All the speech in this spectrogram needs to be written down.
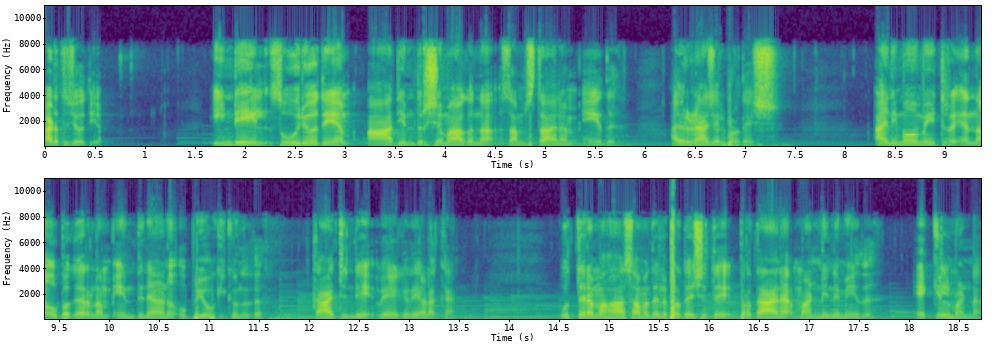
അടുത്ത ചോദ്യം. ഇന്ത്യയിൽ സൂര്യോദയം ആദ്യം ദൃശ്യമാകുന്ന സംസ്ഥാനം ഏത്? അരുണാചൽ പ്രദേശ്. അനിമോമീറ്റർ എന്ന ഉപകരണം എന്തിനാണ് ഉപയോഗിക്കുന്നത്? കാറ്റിന്റെ വേഗത അളക്കാൻ. ഉത്തര മഹാസമതല പ്രദേശത്തെ പ്രധാന മണ്ണിനുമേത് എക്കൽ മണ്ണ്.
